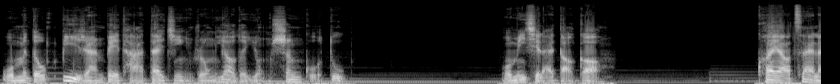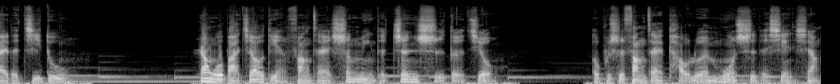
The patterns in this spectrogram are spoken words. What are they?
我们都必然被他带进荣耀的永生国度。我们一起来祷告：快要再来的基督，让我把焦点放在生命的真实得救，而不是放在讨论末世的现象。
